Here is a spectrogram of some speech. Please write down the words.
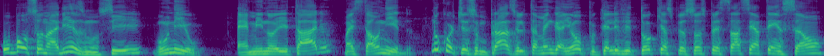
o bolsonarismo se uniu. É minoritário, mas está unido. No curtíssimo prazo, ele também ganhou porque ele evitou que as pessoas prestassem atenção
